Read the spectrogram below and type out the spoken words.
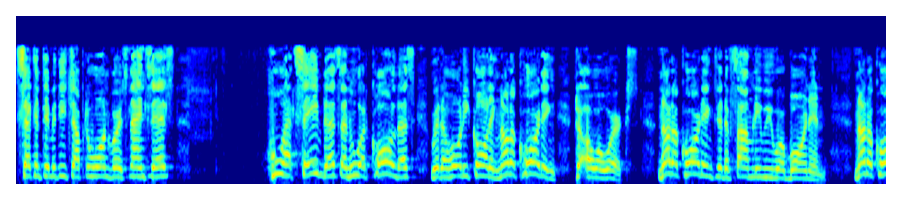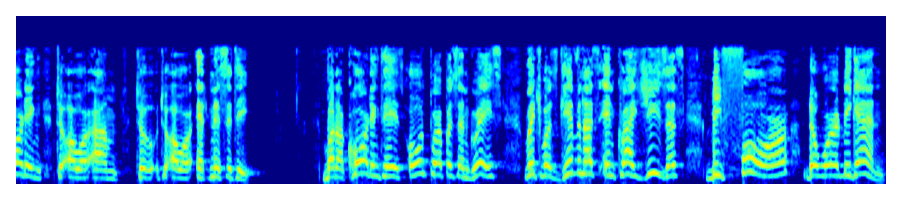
2 Timothy chapter 1 verse 9 says, who had saved us and who had called us with a holy calling, not according to our works, not according to the family we were born in, not according to our, um, to, to our ethnicity, but according to his own purpose and grace, which was given us in Christ Jesus before the world began.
